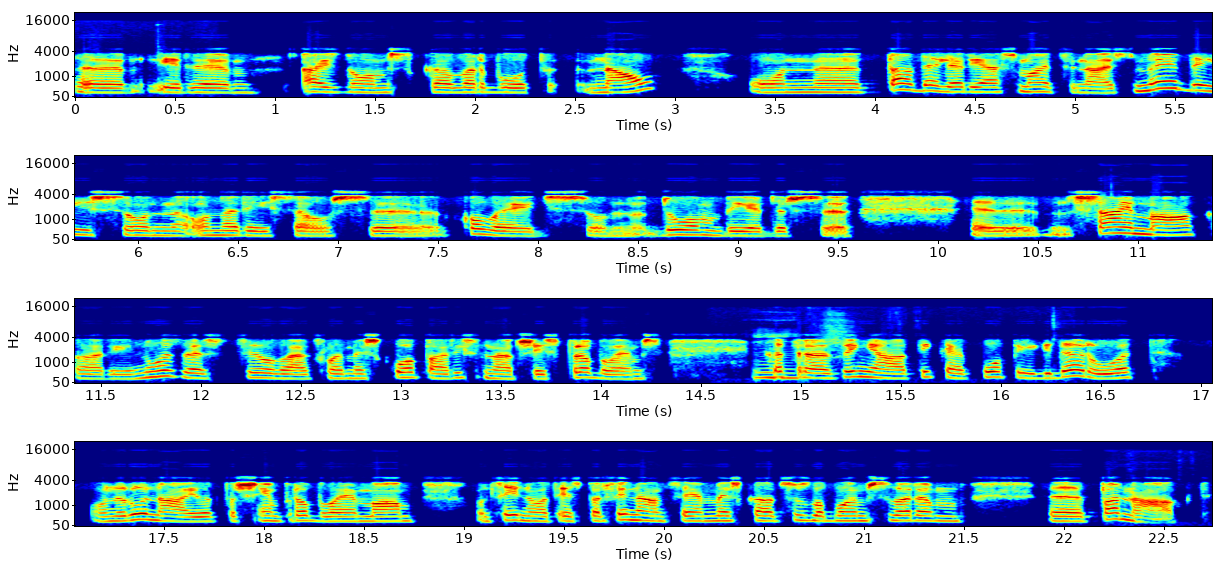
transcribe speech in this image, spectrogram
Uh, ir um, aizdomas, ka varbūt nav. Un, tādēļ arī esmu aicinājusi mēdījus un, un arī savus kolēģus un domu biedrus uh, saimā, kā arī nozares cilvēkus, lai mēs kopā risinātu šīs problēmas. Mm. Katrā ziņā tikai kopīgi darot, un runājot par šīm problēmām un cīnoties par finansēm, mēs kādus uzlabojumus varam e, panākt.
